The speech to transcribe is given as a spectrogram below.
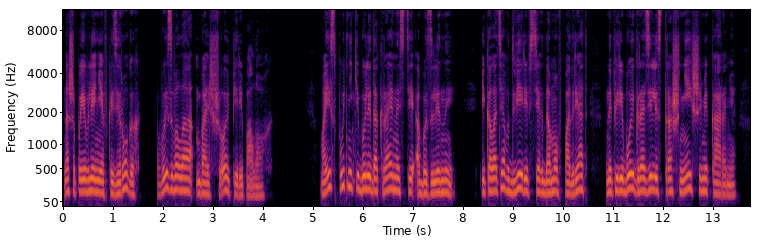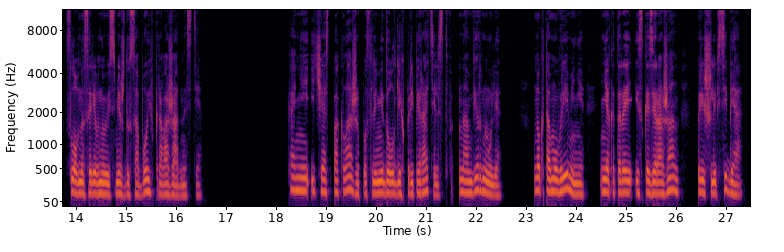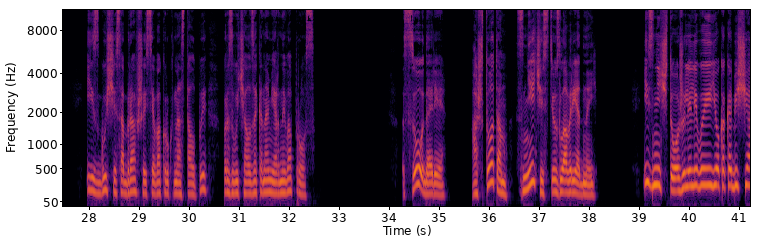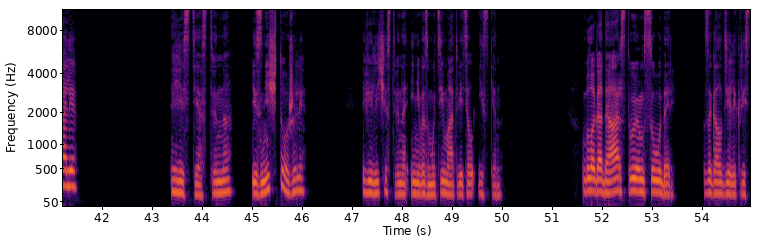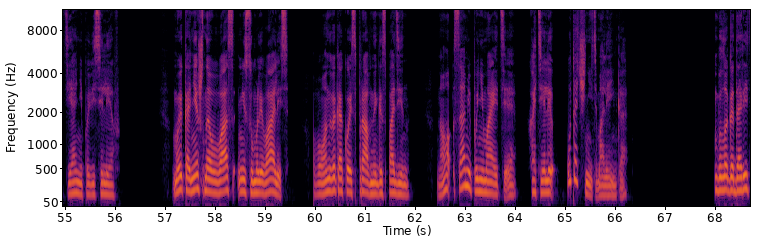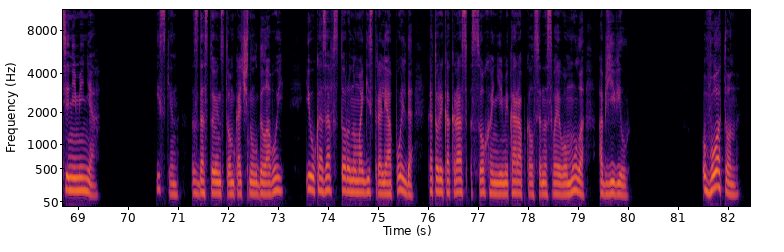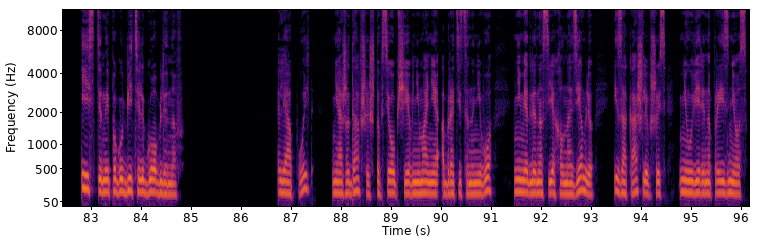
Наше появление в Козерогах вызвало большой переполох. Мои спутники были до крайности обозлены, и, колотя в двери всех домов подряд, наперебой грозили страшнейшими карами, словно соревнуясь между собой в кровожадности. Коней и часть поклажи после недолгих препирательств нам вернули, но к тому времени некоторые из козерожан пришли в себя, и из гуще собравшейся вокруг нас толпы прозвучал закономерный вопрос. «Судари, а что там с нечистью зловредной? Изничтожили ли вы ее, как обещали?» «Естественно, изничтожили», — величественно и невозмутимо ответил Искин. «Благодарствуем, сударь!» — загалдели крестьяне, повеселев. «Мы, конечно, в вас не сумлевались. Вон вы какой справный господин. Но, сами понимаете, хотели уточнить маленько». «Благодарите не меня». Искин с достоинством качнул головой и, указав в сторону магистра Леопольда, который как раз с оханьями карабкался на своего мула, объявил. «Вот он, истинный погубитель гоблинов!» Леопольд, не ожидавший, что всеобщее внимание обратится на него, немедленно съехал на землю и, закашлившись, неуверенно произнес:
